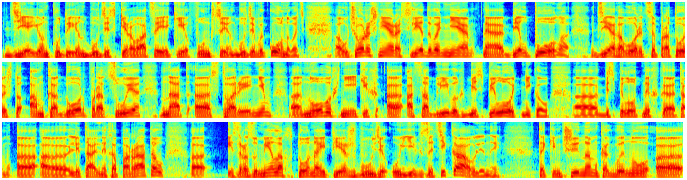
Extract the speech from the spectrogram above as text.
дзе ён куды ён будзе будзе скіравацца якія функцыі ён будзе выконваць. Учорашняе расследаванне белпола дзе гаворыцца про тое что амкадор працуе над стварэннем новых нейкіх асаблівых беспілотнікаў беспілотных там летальных апаратаў і зразумела хто найперш будзе у іх зацікаўлены таким чынам как бы ну э,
